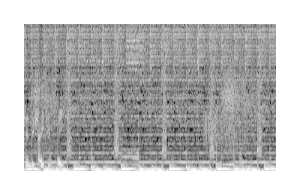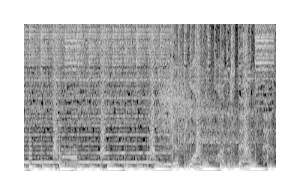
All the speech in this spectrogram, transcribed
Syndicated Beats. just one understands.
